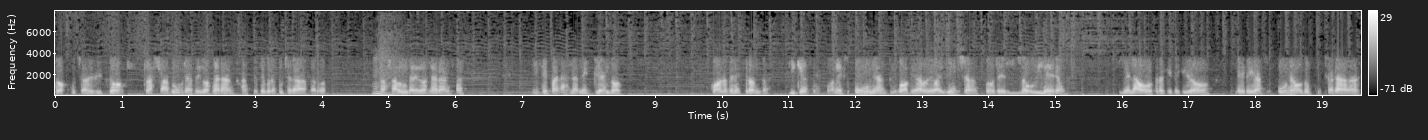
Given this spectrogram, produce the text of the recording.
dos cucharadas, dos ralladuras de dos naranjas, te tengo una cucharada, perdón, ralladura de dos naranjas, y separás la mezcla en dos, cuando la tenés pronta. ¿Y qué haces? Pones una que va a quedar de vainilla sobre la budinera, y a la otra que te quedó le agregas una o dos cucharadas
